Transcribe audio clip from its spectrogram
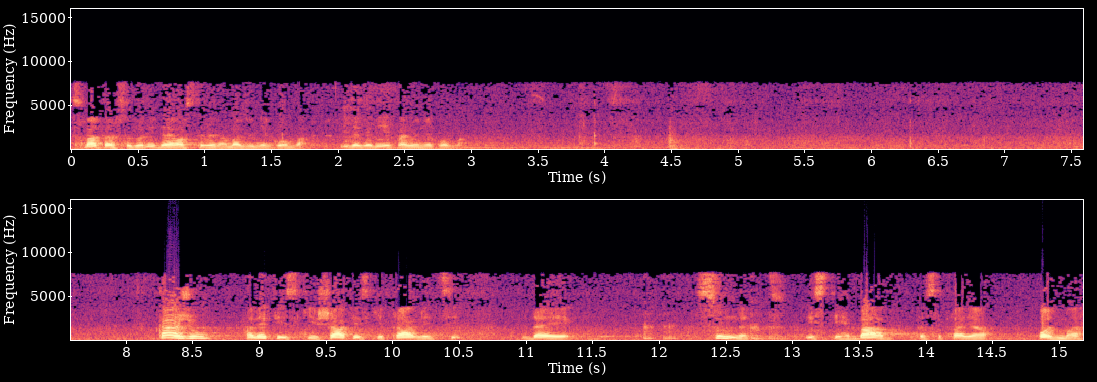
smatraš se do da je ostavio namaz u njegovom vaktu i da ga nije klanjao u njegovom vaktu. Kažu hanefijski i šafijski pravnici da je sunnet istihbab da se klanja odmah.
